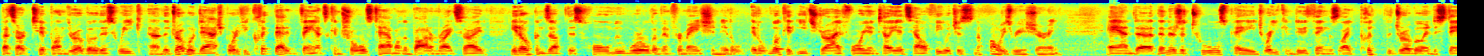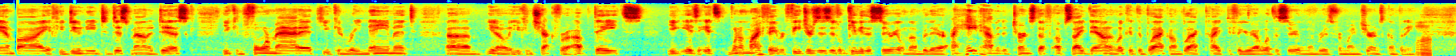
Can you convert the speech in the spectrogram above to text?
That's our tip on Drobo this week. Uh, the Drobo dashboard, if you click that Advanced Controls tab on the bottom right side, it opens up this whole new world of information. It'll it'll look at each drive for you and tell you it's healthy, which is not always reassuring. And uh, then there's a tools page where you can do things like put the Drobo into standby. If you do need to dismount a disk, you can format it, you can rename it, um, you know, you can check for updates. It's, it's one of my favorite features is it'll give you the serial number there. I hate having to turn stuff upside down and look at the black on black type to figure out what the serial number is for my insurance company.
